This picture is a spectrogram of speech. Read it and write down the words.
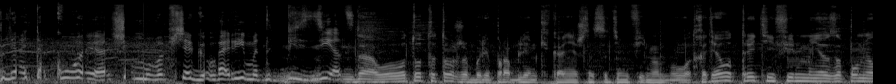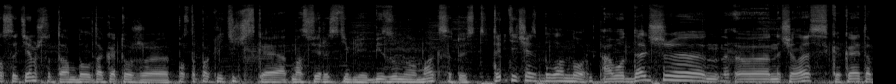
блядь, такое? О чем мы вообще говорим? Это пиздец! Да, вот тут тоже были проблемки, конечно, с этим фильмом. Вот. Хотя вот третий фильм мне запомнился тем, что там была такая тоже постапокалиптическая атмосфера в стиле Безумного Макса. То есть третья часть была норм. А вот дальше э, началась какая-то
